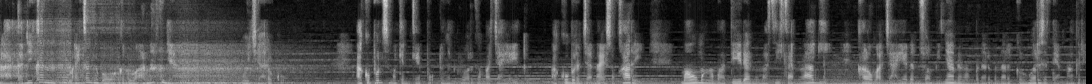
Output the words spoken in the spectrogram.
Lah, tadi kan mereka gak bawa kedua anaknya. Ujarku. Aku pun semakin kepo dengan keluarga Mbak Cahaya itu. Aku berencana esok hari mau mengamati dan memastikan lagi kalau Mbak Cahaya dan suaminya memang benar-benar keluar setiap maghrib.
